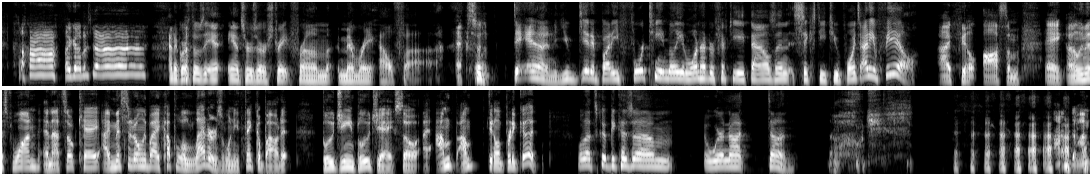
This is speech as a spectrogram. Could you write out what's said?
I got it. And of course, those a- answers are straight from Memory Alpha. Excellent. Dan, you did it, buddy. 14,158,062 points. How do you feel? I feel awesome. Hey, I only missed one, and that's okay. I missed it only by a couple of letters when you think about it. Blue Jean, Blue Jay. So I, I'm I'm feeling pretty good. Well, that's good because um we're not done. Oh, jeez. I'm done.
